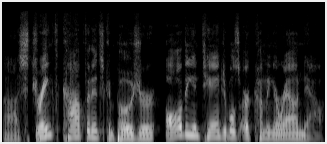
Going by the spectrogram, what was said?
uh, strength, confidence, composure, all the intangibles are coming around now.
